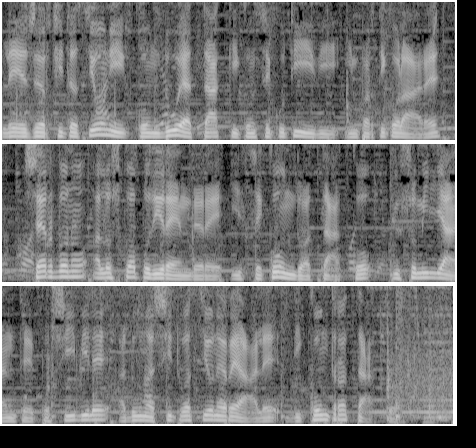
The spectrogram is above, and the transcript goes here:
Le esercitazioni con due attacchi consecutivi in particolare servono allo scopo di rendere il secondo attacco più somigliante possibile ad una situazione reale di contrattacco.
